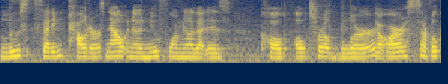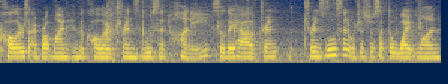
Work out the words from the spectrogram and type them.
loose setting powder. It's now in a new formula that is called Ultra Blur. There are several colors. I brought mine in the color Translucent Honey. So they have tran translucent, which is just like the white one.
